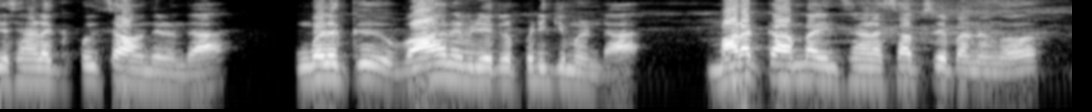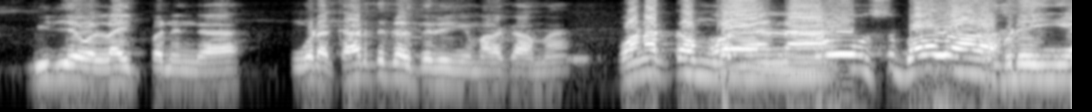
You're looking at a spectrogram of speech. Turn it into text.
இந்த சேனலுக்கு புதுசா வந்திருந்தா உங்களுக்கு வாகன வீடியோக்கள் பிடிக்குமெண்டா மறக்காம இந்த சேனலை சப்ஸ்கிரைப் பண்ணுங்க வீடியோவை லைக் பண்ணுங்க. உங்களோட கருத்துக்கள் தெரிவிங்க மறக்காம. வணக்கம் அப்படிங்க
